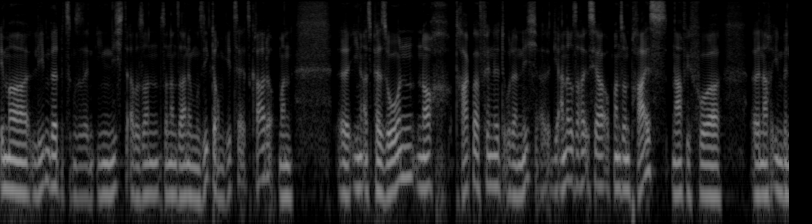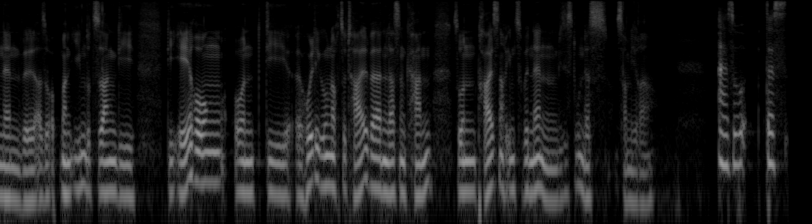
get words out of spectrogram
immer lieben wird, beziehungsweise ihn nicht, aber son sondern seine Musik. Darum geht es ja jetzt gerade, ob man äh, ihn als Person noch tragbar findet oder nicht. Äh, die andere Sache ist ja, ob man so einen Preis nach wie vor äh, nach ihm benennen will. Also ob man ihm sozusagen die, die Ehrung und die äh, Huldigung noch zuteil werden lassen kann, so einen Preis nach ihm zu benennen. Wie siehst du denn das, Samira? Also das,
